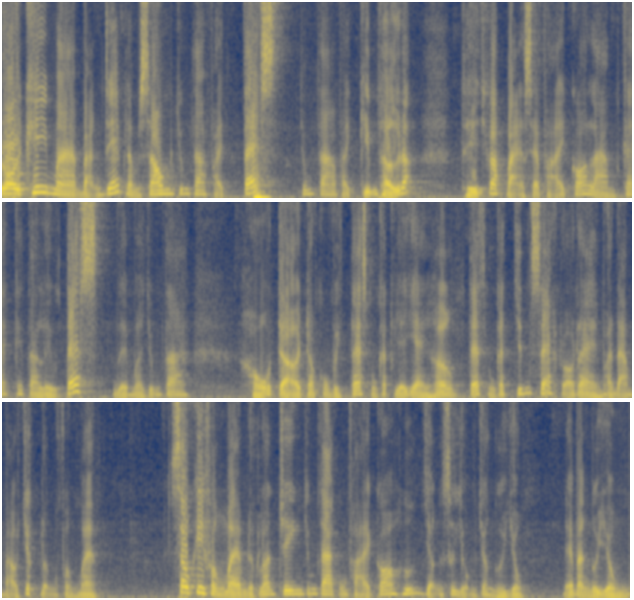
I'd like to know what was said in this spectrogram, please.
rồi khi mà bản dev làm xong, chúng ta phải test, chúng ta phải kiểm thử đó, thì các bạn sẽ phải có làm các cái tài liệu test để mà chúng ta hỗ trợ trong công việc test một cách dễ dàng hơn, test một cách chính xác, rõ ràng và đảm bảo chất lượng phần mềm. Sau khi phần mềm được launching, chúng ta cũng phải có hướng dẫn sử dụng cho người dùng, để mà người dùng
